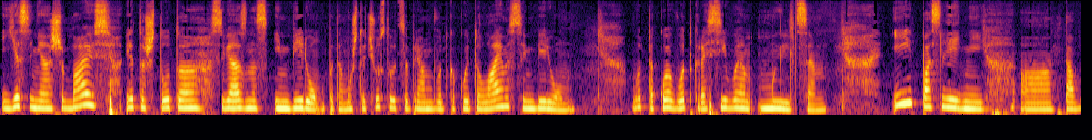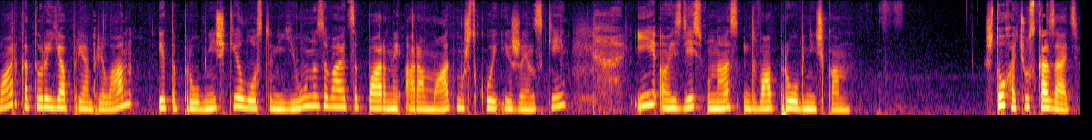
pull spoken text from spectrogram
если не ошибаюсь, это что-то связано с имбирем, потому что чувствуется прям вот какой-то лайм с имбирем. Вот такое вот красивое мыльце. И последний а, товар, который я приобрела, это пробнички Lost in You называется, парный аромат, мужской и женский. И а, здесь у нас два пробничка. Что хочу сказать.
